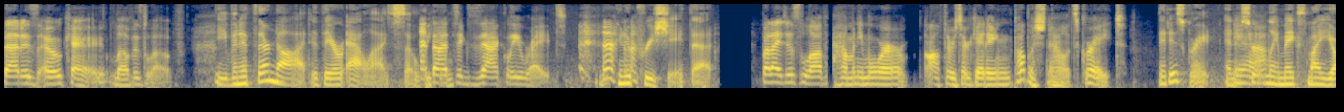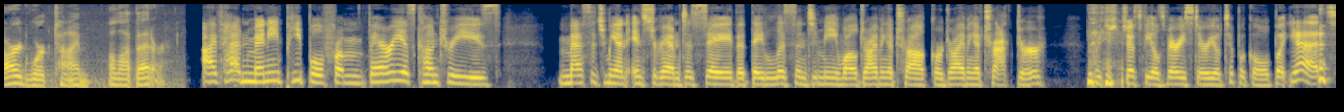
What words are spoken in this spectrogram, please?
That is okay. Love is love. Even if they're not, they're allies. So that's can, exactly right. you can appreciate that. But I just love how many more authors are getting published now. It's great. It is great. And yeah. it certainly makes my yard work time a lot better. I've had many people from various countries message me on Instagram to say that they listen to me while driving a truck or driving a tractor, which just feels very stereotypical. But yet,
